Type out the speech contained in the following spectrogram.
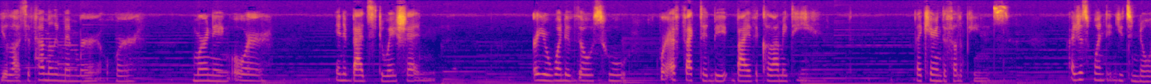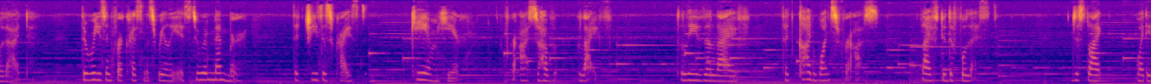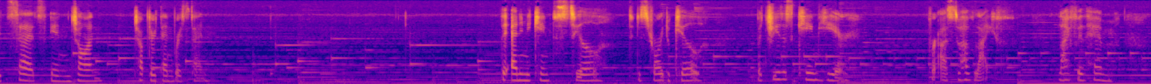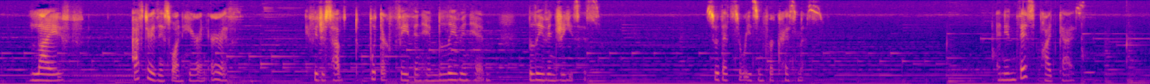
you lost a family member or mourning or in a bad situation or you're one of those who were affected by, by the calamity like here in the Philippines I just wanted you to know that the reason for Christmas really is to remember that Jesus Christ came here for us to have life, to live the life that God wants for us, life to the fullest. Just like what it says in John chapter 10, verse 10. The enemy came to steal, to destroy, to kill, but Jesus came here for us to have life. Life with Him. Life after this one here on earth. We just have to put our faith in Him, believe in Him, believe in Jesus. So that's the reason for Christmas. And in this podcast,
